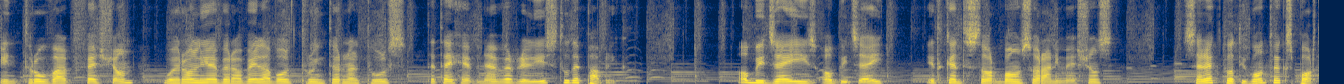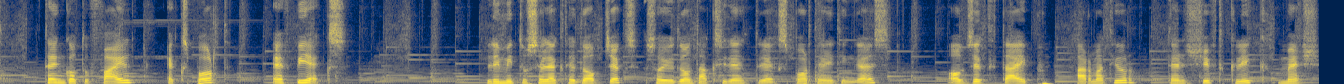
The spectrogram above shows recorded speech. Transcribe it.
in true Valve fashion, were only ever available through internal tools that I have never released to the public. OBJ is OBJ, it can't store bones or animations. Select what you want to export, then go to File, Export, FBX. Limit to selected objects so you don't accidentally export anything else. Object type, armature, then shift click mesh.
